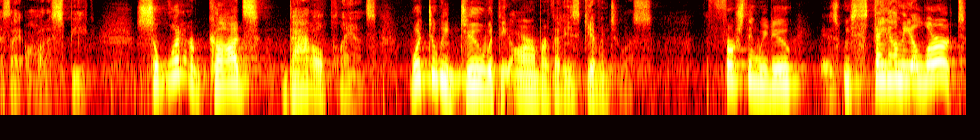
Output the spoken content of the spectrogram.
as I ought to speak. So, what are God's battle plans? What do we do with the armor that He's given to us? The first thing we do is we stay on the alert.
